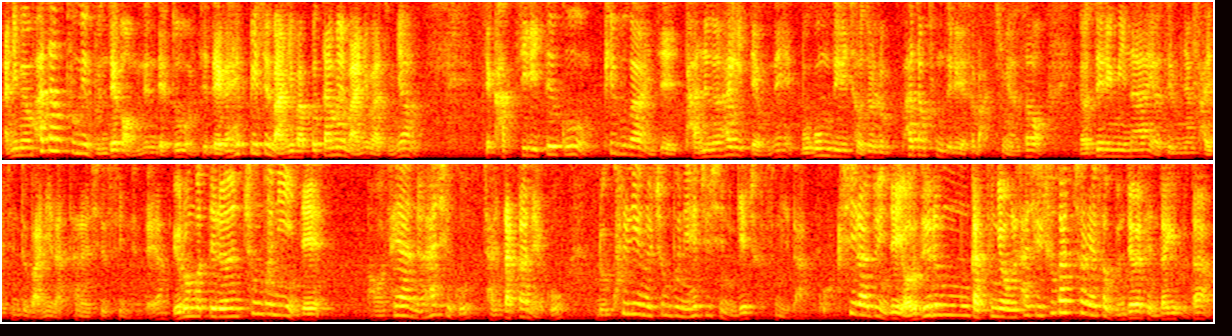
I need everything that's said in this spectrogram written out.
아니면 화장품에 문제가 없는데도 이제 내가 햇빛을 많이 받고 땀을 많이 받으면 이제 각질이 뜨고 피부가 이제 반응을 하기 때문에 모공들이 저절로 화장품들에 서 막히면서 여드름이나 여드름량 발진도 많이 나타나실 수 있는데요. 이런 것들은 충분히 이제 어, 세안을 하시고 잘 닦아내고 그리고 쿨링을 충분히 해주시는 게 좋습니다. 혹시라도 이제 여드름 같은 경우는 사실 휴가철에서 문제가 된다기보다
